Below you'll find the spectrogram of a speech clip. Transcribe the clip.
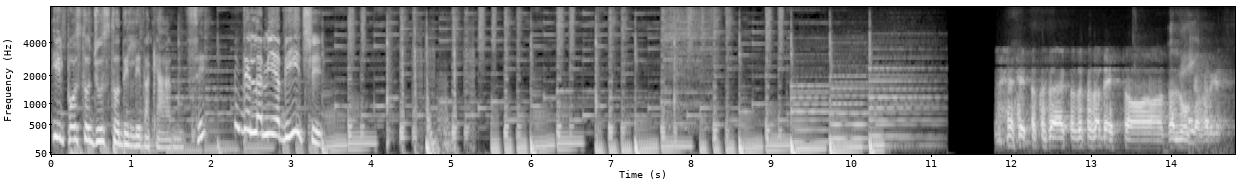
Il posto giusto delle vacanze, della mia bici detto, cosa, cosa, cosa, ha detto Gianluca? Perché...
